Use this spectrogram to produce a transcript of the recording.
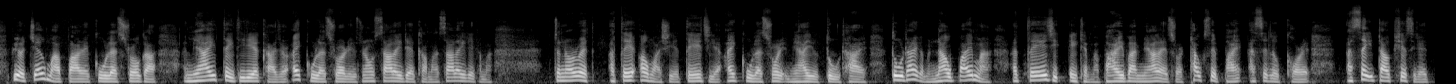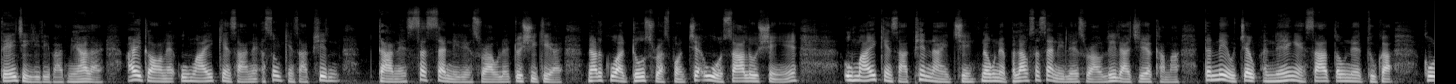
။ပြီးတော့ကျုပ်မှာပါတဲ့ကိုလက်စထရောကအများကြီးတိတ်တီးတဲ့အခါကျတော့အဲ့ကိုလက်စထရောတွေကျွန်တော်စားလိုက်တဲ့အခါမှာစားလိုက်တဲ့အခါမှာ ကျွန်တော်တို့ရဲ့အသေးအောက်မှာရှိတဲ့သေးကြီးကအဲ့ကိုလက်စထရောတွေအများကြီးကိုတူထားတယ်။တူထားတဲ့ကမှာနောက်ပိုင်းမှာအသေးကြီးအိတ်ထဲမှာဘာတွေပါများလဲဆိုတော့ toxic bile acid လို့ခေါ်တဲ့အဆိပ်တောက်ဖြစ်စေတဲ့သေးကြီးတွေပါများလာတယ်။အဲ့ဒီကောင်လည်းဥမာကြီးကင်ဆာနဲ့အဆုတ်ကင်ဆာဖြစ်တာနဲ့ဆက်ဆက်နေတယ်ဆိုတာကိုလည်းတွေ့ရှိခဲ့ရတယ်။နောက်တစ်ခုက dose response ကြက်ဥကိုစားလို့ရှိရင် ဥမာကြီးကင်ဆာဖြစ်နိုင်ခြင်းနှုန်းနဲ့ဘယ်လောက်ဆက်ဆက်နေလဲဆိုတာကိုလေ့လာကြည့်တဲ့အခါမှာတစ်နေ့ကိုကြက်အနည်းငယ်စားသုံးတဲ့သူကကို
